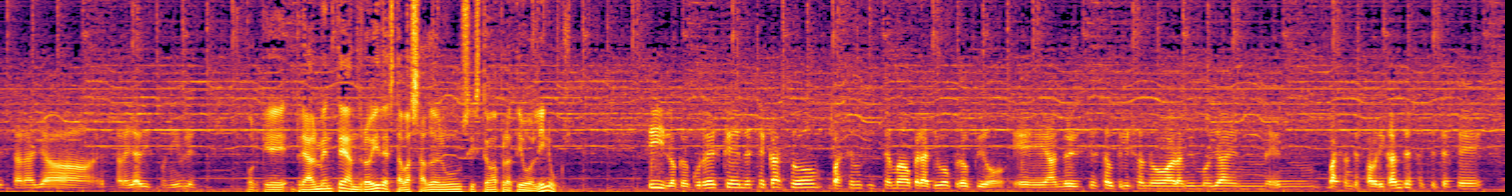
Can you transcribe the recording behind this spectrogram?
estará ya estará ya disponible. Porque realmente Android está basado en un sistema operativo Linux. Sí, lo que ocurre es que en este caso va a ser un sistema operativo propio. Eh, Android se está utilizando ahora mismo ya en, en bastantes fabricantes. HTC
